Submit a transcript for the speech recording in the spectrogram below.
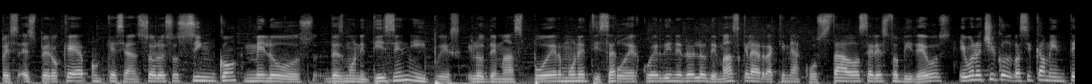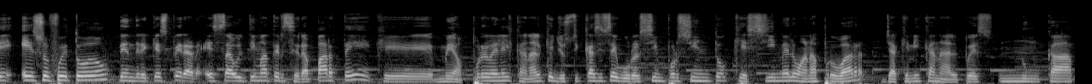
pues espero que aunque sean solo esos 5 me los desmoneticen y pues los demás poder monetizar, poder coger dinero de los demás, que la verdad que me ha costado hacer estos videos. Y bueno chicos, básicamente eso fue todo. Tendré que esperar esta última tercera parte que me aprueben el canal, que yo estoy casi seguro al 100% que sí me lo van a probar, ya que mi canal pues nunca...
